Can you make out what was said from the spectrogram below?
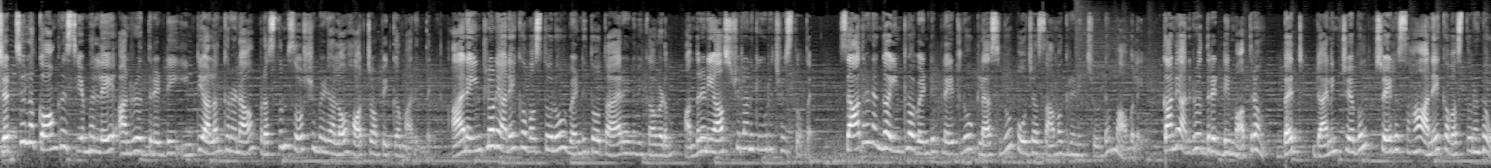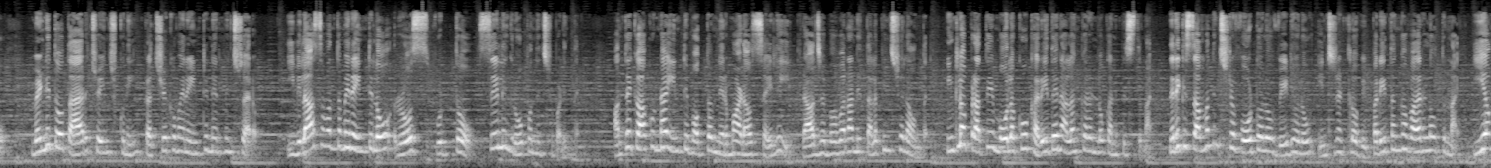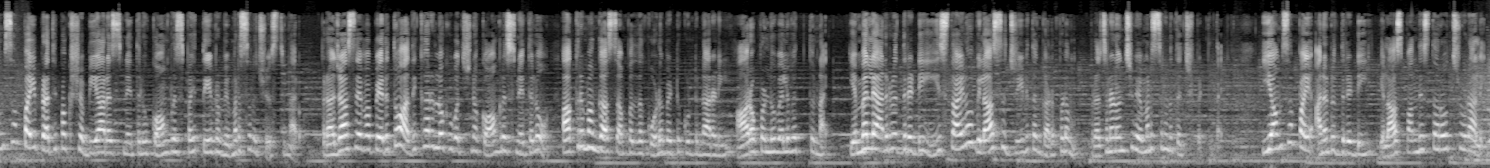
జడ్జిల Congress MLA Anirudh Reddy ఇంటి అలంకరణ ప్రస్తుతం సోషల్ మీడియాలో హాట్ టాపిక్గా మారింది. ఆయన ఇంట్లోని అనేక వస్తువులు వెండితో తయారైనవి కావడం అందరినీ ఆశ్చర్యానికి గురి చేస్తుంది. సాధారణంగా ఇంట్లో వెండి ప్లేట్లు గ్లాసులు పూజా సామాగ్రిని చూడడం మామూలే. కానీ అనిరుద్ రెడ్డి మాత్రం బెడ్ డైనింగ్ టేబుల్ చైర్లు సహా అనేక వస్తువులను వెండితో తయారు చేయించుకుని ప్రత్యేకమైన ఇంటి నిర్మించారు. ఈ విలాసవంతమైన ఇంటిలో రోజ్ వుడ్తో సీలింగ్ రూపొందించబడింది. అంతేకాకుండా ఇంటి మొత్తం నిర్మాణ శైలి రాజభవనాన్ని తలపించేలా ఉంది. ఇంట్లో ప్రతి మూలకు ఖరీదైన అలంకరణలు కనిపిస్తున్నాయి. దీనికి సంబంధించిన ఫోటోలు వీడియోలు ఇంటర్నెట్లో విపరీతంగా వైరల్ అవుతున్నాయి. ఈ అంశంపై ప్రతిపక్ష బీఆర్ఎస్ నేతలు కాంగ్రెస్ పై తీవ్ర విమర్శలు చేస్తున్నారు. ప్రజాసేవ పేరుతో అధికారంలోకి వచ్చిన కాంగ్రెస్ నేతలు అక్రమంగా సంపద కూడబెట్టుకుంటున్నారని ఆరోపణలు వెలువెత్తుతున్నాయి. ఎమ్మెల్యే అనిరుద్ రెడ్డి ఈ స్థాయిలో విలాస జీవితం గడపడం ప్రజల నుంచి విమర్శలను తెచ్చిపెట్టింది. ఈ అంశంపై అనిరుద్ధ్ రెడ్డి ఎలా స్పందిస్తారో చూడాలి.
